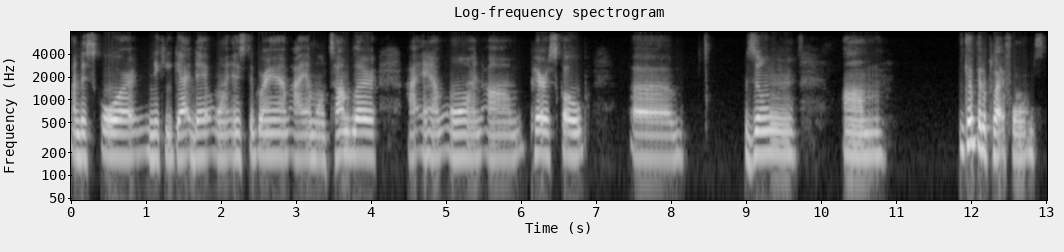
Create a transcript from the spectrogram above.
underscore Nikki got that on Instagram. I am on Tumblr. I am on um, Periscope, uh, Zoom, um, good bit of platforms.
